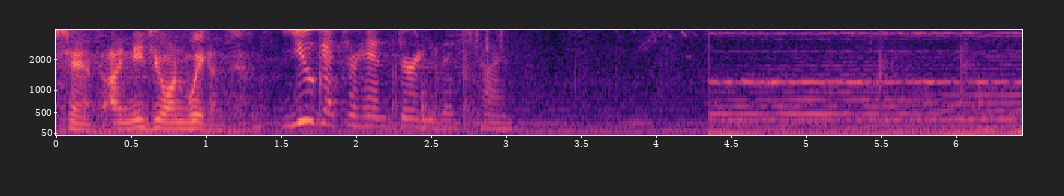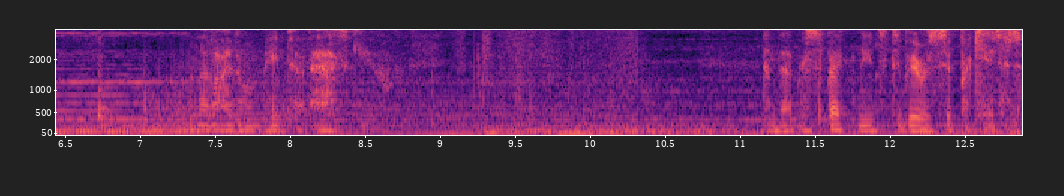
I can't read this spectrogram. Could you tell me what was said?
Chance. I need you on Wigans. You get your hands dirty this time. That I don't need to ask you. And that respect needs to be reciprocated.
